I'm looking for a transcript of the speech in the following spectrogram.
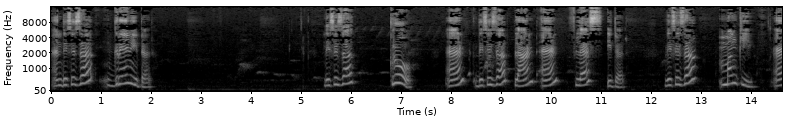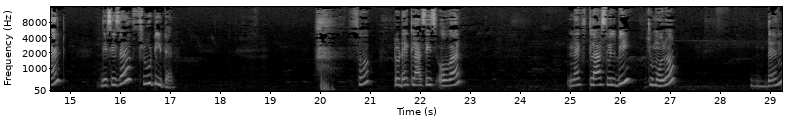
and this is a grain eater. This is a crow and this is a plant and flesh eater. This is a monkey and this is a fruit eater. So today class is over. Next class will be tomorrow. Then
